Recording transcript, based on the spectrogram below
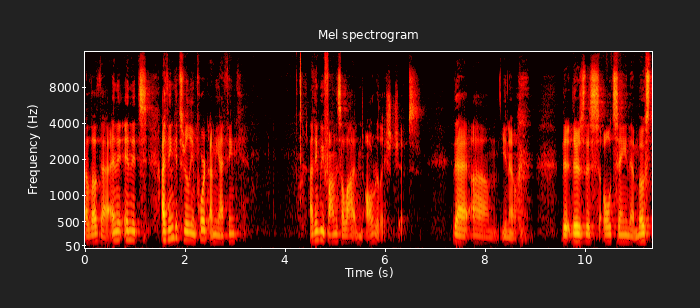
I love that. And it, and it's I think it's really important. I mean, I think I think we find this a lot in all relationships. That, um, you know, there, there's this old saying that most of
